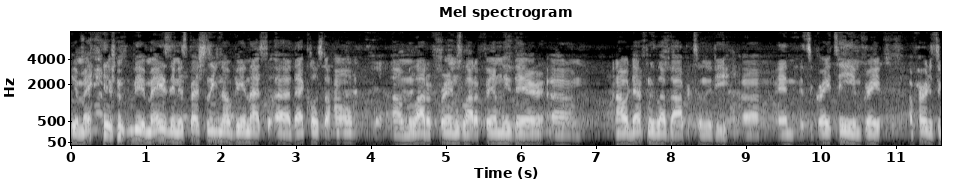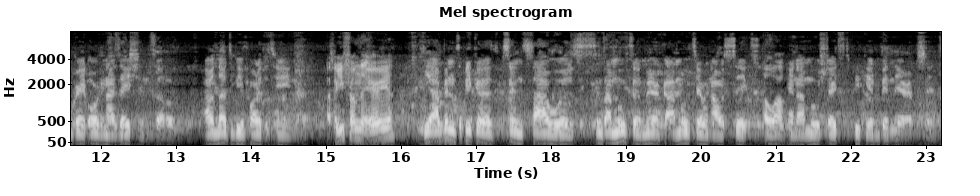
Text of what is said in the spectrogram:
Amazing, be amazing, especially you know being that uh, that close to home. Um, a lot of friends, a lot of family there, um, and I would definitely love the opportunity. Um, and it's a great team. Great. I've heard it's a great organization, so I would love to be a part of the team. Are you from the area? Yeah, I've been in Topeka since I was since I moved to America. I moved here when I was six. Oh, wow. And I moved straight to Topeka and been there ever since.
